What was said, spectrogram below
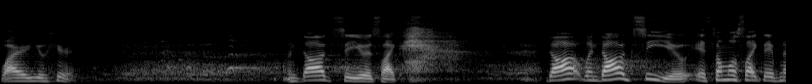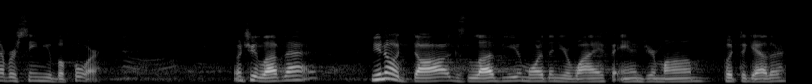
Why are you here? When dogs see you, it's like, Dog, when dogs see you, it's almost like they've never seen you before. Don't you love that? You know, dogs love you more than your wife and your mom put together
